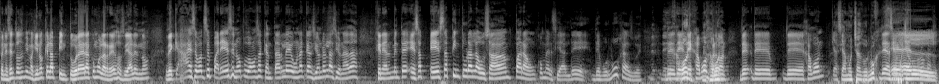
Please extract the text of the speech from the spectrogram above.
en ese entonces me imagino que la pintura era como las redes sociales, ¿no? De que, ah, ese vato se parece, ¿no? Pues vamos a cantarle una canción relacionada. Generalmente esa, esa pintura la usaban para un comercial de, de burbujas, güey. De, de- de jabón, jabón, de jabón. perdón. De, de, de jabón. Que hacía muchas burbujas. De hacía muchas burbujas. el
